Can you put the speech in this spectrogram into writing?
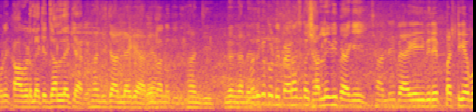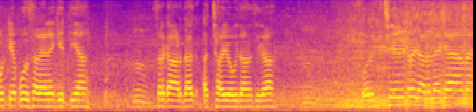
ਔਰ ਕਾਵੜ ਲੈ ਕੇ ਜਲ ਲੈ ਕੇ ਆ ਰਹੇ ਹੋ? ਹਾਂਜੀ ਜਲ ਲੈ ਕੇ ਆ ਰਹੇ ਗੰਗਾ ਆ ਨਦੀ ਦੇ। ਹਾਂਜੀ ਗੰਗਾ ਮੈਂ ਨਦੀ ਦੇਖਿਆ ਤੁਹਾਡੇ ਪੈਰਾਂ 'ਚ ਤਾਂ ਛਾਲੇ ਵੀ ਪੈ ਗਏ। ਛਾਲੇ ਪੈ ਗਏ ਜੀ ਵੀਰੇ ਪੱਟੀਆਂ ਪੁੱਟੀਆਂ ਪੁਲਿਸ ਵਾਲਿਆਂ ਨੇ ਕੀਤੀਆਂ। ਸਰਕਾਰ ਦਾ ਅੱਛਾ ਯੋਗਦਾਨ ਸੀਗਾ। ਔਰ 6 ਲੀਟਰ ਜਲ ਲੈ ਕੇ ਆਇਆ ਮੈਂ।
